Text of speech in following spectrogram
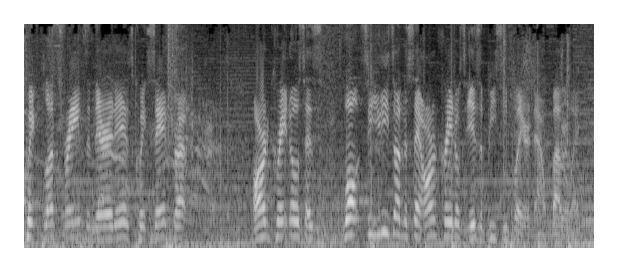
quick plus frames, and there it is, quick sand trap. Arn Kratos has, well, see, you need to understand, Arn Kratos is a PC player now, by the way.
